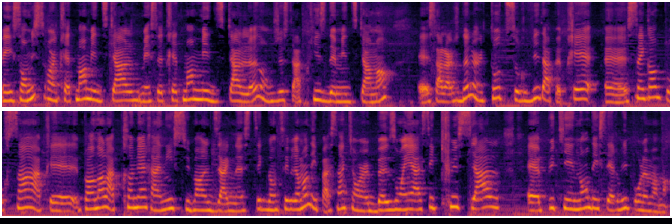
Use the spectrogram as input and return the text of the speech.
Bien, ils sont mis sur un traitement médical, mais ce traitement médical-là, donc juste la prise de médicaments, euh, ça leur donne un taux de survie d'à peu près 50 euh, après pendant la première année suivant le diagnostic. Donc c'est vraiment des patients qui ont un besoin assez crucial euh, puis qui est non desservi pour le moment.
